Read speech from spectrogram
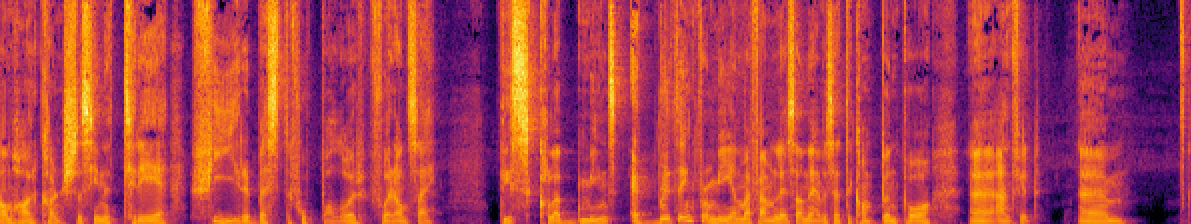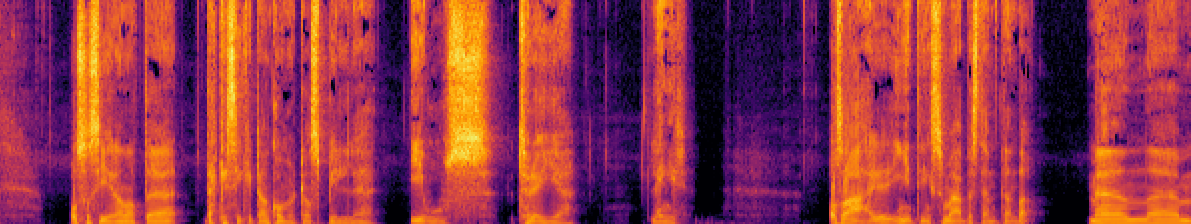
Han har kanskje sine tre-fire beste fotballår foran seg. This club means everything for me and my family, sa Neves etter kampen på uh, Anfield. Um, og så sier han at uh, det er ikke sikkert han kommer til å spille i Os trøye lenger. Og så er det ingenting som er bestemt enda. Men um,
